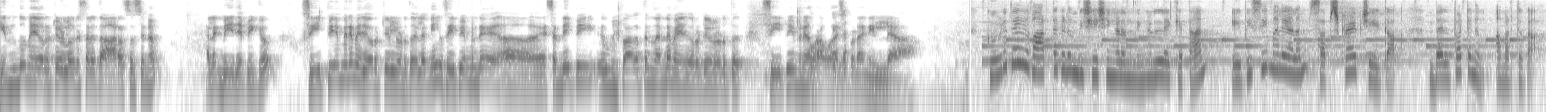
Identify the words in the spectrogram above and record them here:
ഹിന്ദു മെജോറിറ്റി ഉള്ള ഒരു സ്ഥലത്ത് ആർ എസ് എസിനോ അല്ലെങ്കിൽ ബി ജെ പിക്കോ സി പി എമ്മിന് മെജോറിറ്റികളെടുത്ത് അല്ലെങ്കിൽ സി പി എമ്മിന്റെ എസ് എൻ ഡി പി വിഭാഗത്തിന് തന്നെ മെജോറിറ്റികളെടുത്ത് സി പി എമ്മിന്. അവകാശപ്പെടാനില്ല. കൂടുതൽ വാർത്തകളും വിശേഷങ്ങളും നിങ്ങളിലേക്ക് എത്താൻ A B C Malayalam subscribe ചെയ്യുക. ബെൽബട്ടനും അമർത്തുക.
